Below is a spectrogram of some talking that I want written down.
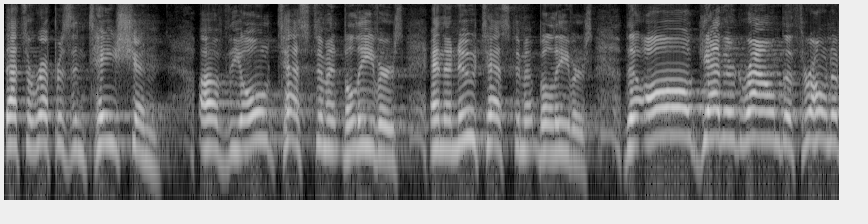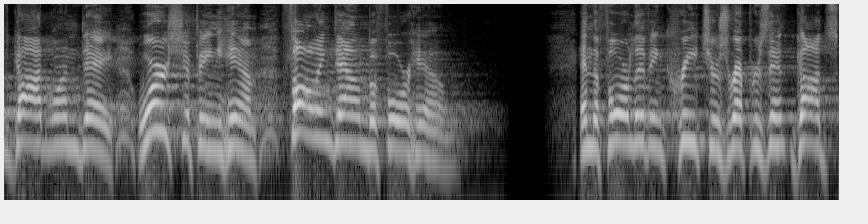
that's a representation of the Old Testament believers and the New Testament believers that all gathered round the throne of God one day, worshiping Him, falling down before Him. And the four living creatures represent God's,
